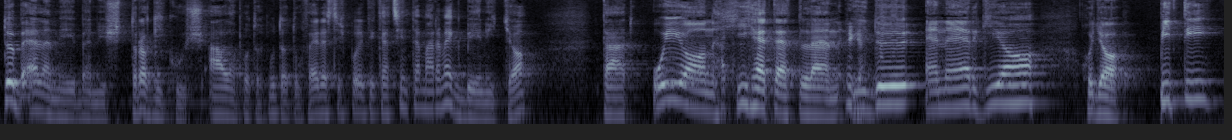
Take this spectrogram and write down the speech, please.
több elemében is tragikus állapotot mutató fejlesztéspolitikát szinte már megbénítja. Tehát olyan hihetetlen igen. idő, energia, hogy a piti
